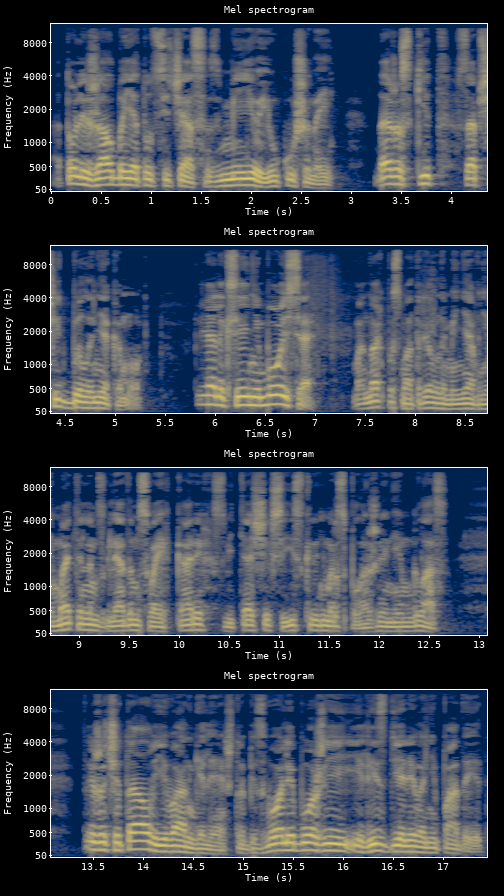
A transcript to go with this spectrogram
а то лежал бы я тут сейчас змеей укушенной. Даже скит сообщить было некому. Ты, Алексей, не бойся. Монах посмотрел на меня внимательным взглядом своих карих, светящихся искренним расположением глаз. Ты же читал в Евангелии, что без воли Божьей и лист дерева не падает.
